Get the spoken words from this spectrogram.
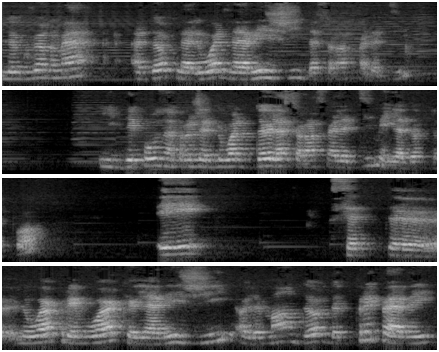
le gouvernement adopte la loi de la régie d'assurance maladie il dépose un projet de loi de l'assurance maladie, mais il l'adopte pas. Et cette euh, loi prévoit que la régie a le mandat de préparer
